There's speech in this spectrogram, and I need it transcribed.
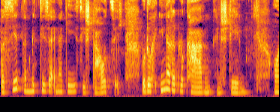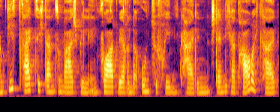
passiert dann mit dieser Energie? Sie staut sich, wodurch innere Blockaden entstehen. Und dies zeigt sich dann zum Beispiel in fortwährender Unzufriedenheit, in ständiger Traurigkeit,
